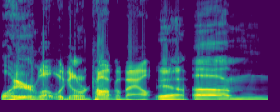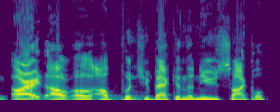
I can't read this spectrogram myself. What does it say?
well, here's what we're going to talk about. Yeah. Um. All right. I'll I'll put you back in the news cycle.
